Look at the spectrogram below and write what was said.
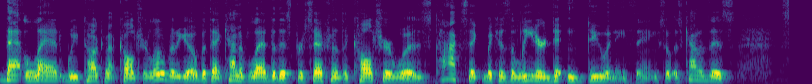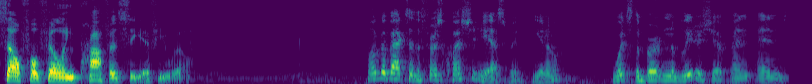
that led we talked about culture a little bit ago, but that kind of led to this perception that the culture was toxic because the leader didn't do anything. So it was kind of this self-fulfilling prophecy, if you will. I'll go back to the first question you asked me. You know, what's the burden of leadership? And and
